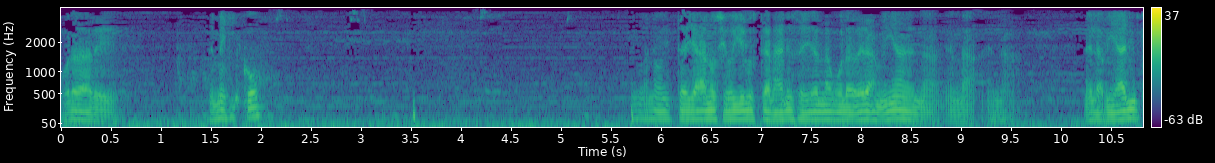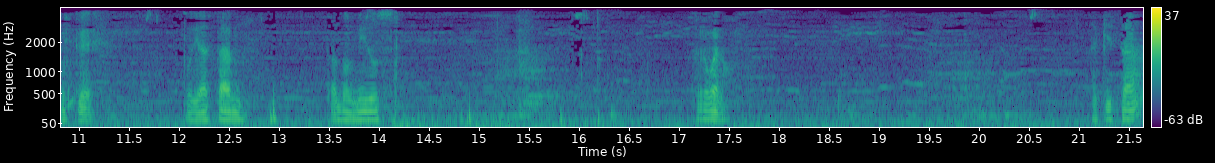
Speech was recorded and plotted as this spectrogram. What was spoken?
hora de, de México. Y bueno, ahorita ya no se oyen los canarios allá en la voladera mía, en, la, en, la, en, la, el aviario, porque pues ya están, están dormidos. Pero bueno, aquí está,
